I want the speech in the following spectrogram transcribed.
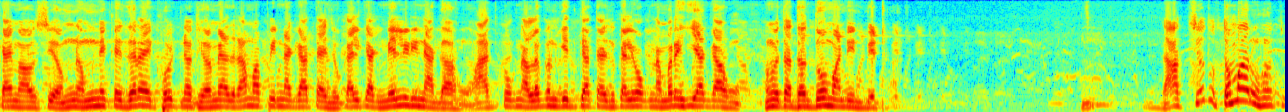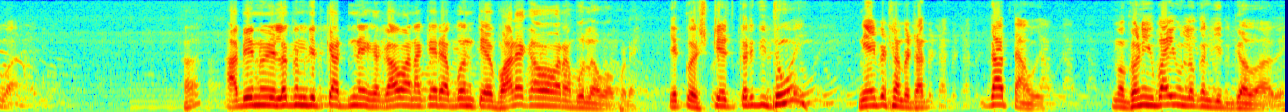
કાંઈ આવશે. અમને અમને કઈ જરાય ખોટ નથી. અમે આજ રામાપીરના ગાતા છું કાલે ક્યાંક મેલડીના ગા હું આજ કોકના લગ્ન ગીત ગાતા છું કાલે કોકના મરહિયા ગા હું અમે તો ધંધો માંડીને બેઠા. રાખશો તો તમારું હતું આ. હા? આ બેનો એ લગ્ન ગીત કાઢ નહીં ગાવાના કર્યા બંધ તે ભાડે ગાવાવાળા બોલાવવા પડે. એક સ્ટેજ કરી દીધું હોય ત્યાં બેઠા બેઠા ગાતા હોય. એમાં ઘણી બાયું લગ્ન ગીત ગાવા આવે.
